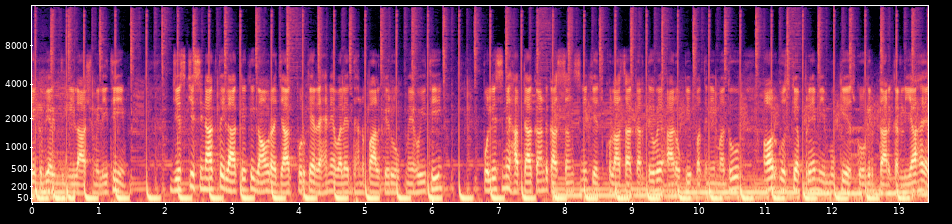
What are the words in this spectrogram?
एक व्यक्ति की लाश मिली थी, जिसकी शिनाख्त इलाके के गाँव रजाकपुर के रहने वाले धनपाल के रूप में हुई थी। पुलिस ने हत्याकांड का सनसनीखेज खुलासा करते हुए आरोपी पत्नी मधु और उसके प्रेमी मुकेश को गिरफ़्तार कर लिया है।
